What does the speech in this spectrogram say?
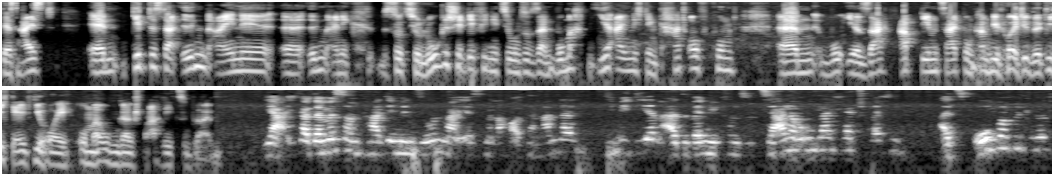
Das heißt, ähm, gibt es da irgendeine, äh, irgendeine soziologische Definition sozusagen? Wo macht ihr eigentlich den Cut-off-Punkt, ähm, wo ihr sagt, ab dem Zeitpunkt haben die Leute wirklich Geld wie Heu, um mal umgangssprachlich zu bleiben? Ja, ich glaube, da müssen wir ein paar Dimensionen mal erstmal noch auseinander dividieren. Also wenn wir von sozialer Ungleichheit sprechen, als Oberbegriff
